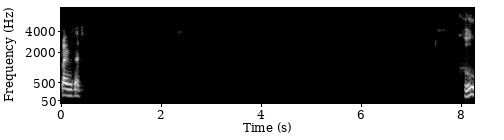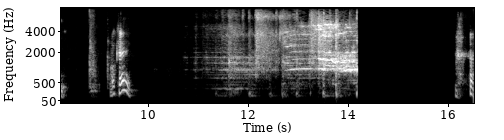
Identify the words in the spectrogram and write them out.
play with it. Cool. Okay.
